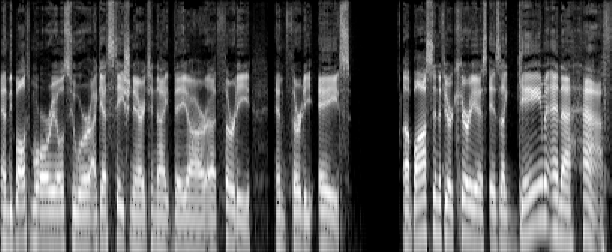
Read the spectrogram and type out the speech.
And the Baltimore Orioles, who were, I guess, stationary tonight, they are uh, 30 and 38. Uh, Boston, if you're curious, is a game and a half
